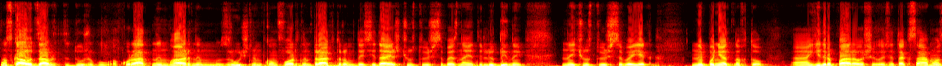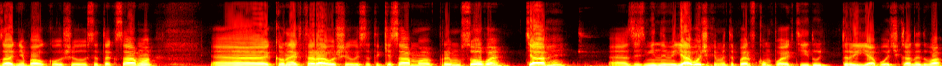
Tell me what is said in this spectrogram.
Ну, скаут завжди дуже був акуратним, гарним, зручним, комфортним трактором, де сідаєш, чувствуєш себе, знаєте, людиною, не чувствуєш себе як непонятно хто. Е, Гідропара лишилася так само, задня балка лишилася так само. Е, Конектора лишилися такі само, примусове, тяги зі змінними яблучками. Тепер в комплекті йдуть три яблучка, а не два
